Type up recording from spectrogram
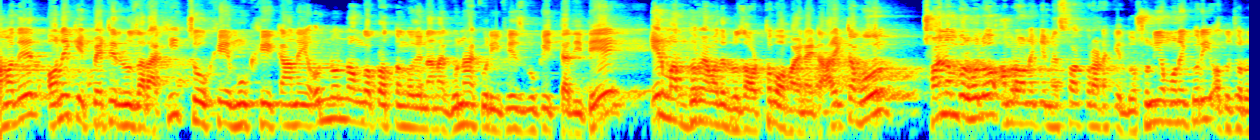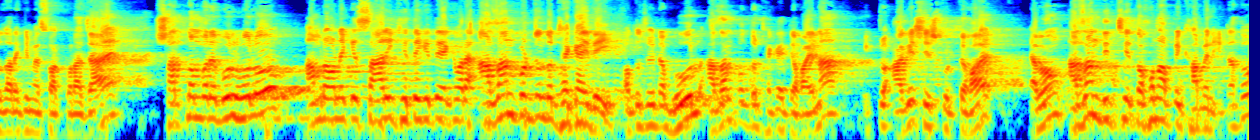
আমাদের অনেকে পেটের রোজা রাখি, চোখে, মুখে, কানে, অন্য অন্য অঙ্গ প্রত্যঙ্গ দিয়ে নানা গুনাহ করি ফেসবুকে ইত্যাদিতে। এর মাধ্যমে আমাদের রোজা অর্থবহ হয় না, এটা আরেকটা ভুল। ছয় নম্বর হলো, আমরা অনেকে মেসওয়াক করাটাকে দোষণীয় মনে করি, অথচ রোজা রেখে মেসওয়াক করা যায়। সাত নম্বরে ভুল হলো, আমরা অনেকে সারি খেতে খেতে একেবারে আজান পর্যন্ত ঠেকাই দেই। অথচ এটা ভুল, আজান পর্যন্ত ঠেকাইতে হয় না, একটু আগে শেষ করতে হয় এবং আজান দিচ্ছে তখন আপনি খাবেন। এটা তো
